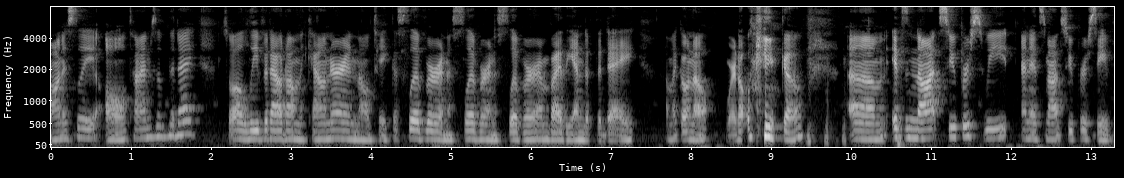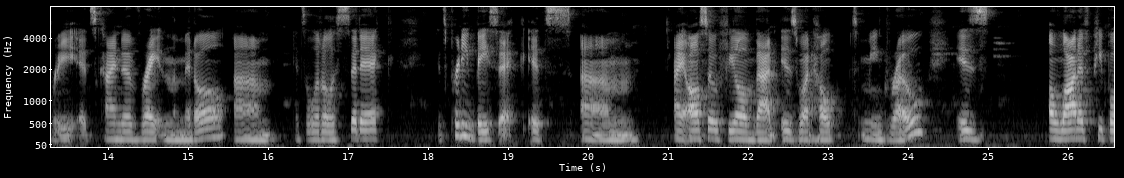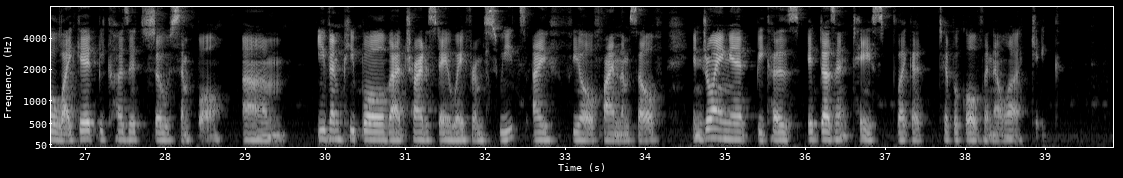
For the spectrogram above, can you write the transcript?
honestly all times of the day. So I'll leave it out on the counter and I'll take a sliver and a sliver and a sliver. And by the end of the day, I'm like, oh no, where'd all the cake go? um, it's not super sweet and it's not super savory. It's kind of right in the middle. Um, it's a little acidic. It's pretty basic. It's, um, I also feel that is what helped me grow is a lot of people like it because it's so simple. Um, even people that try to stay away from sweets, I feel find themselves enjoying it because it doesn't taste like a typical vanilla cake.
